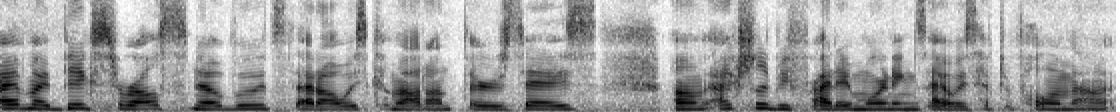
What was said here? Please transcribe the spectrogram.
I have my big Sorel snow boots that always come out on Thursdays. Um, actually, be Friday mornings. I always have to pull them out.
